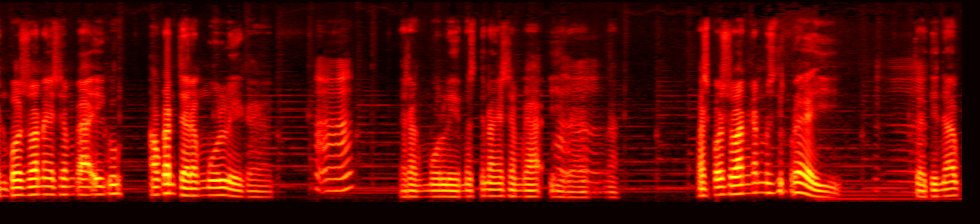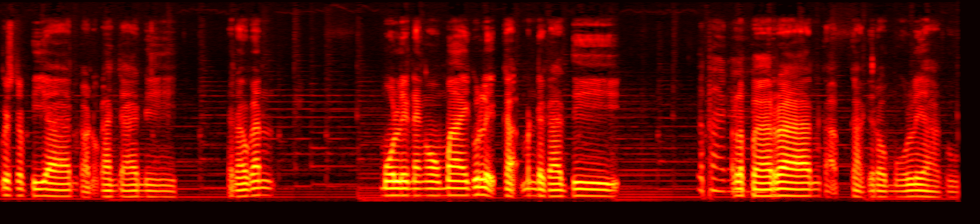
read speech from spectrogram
ben posoan nang SMKI ku aku kan jarang mulai kan Heeh. jarang mulai mesti nang SMKI kan Mm-mm. nah pas posoan kan mesti prei Heeh. jadi aku kesepian kalau kancane dan aku kan mulai nang omah iku lek gak mendekati Lebaran. lebaran gak gak kira mulai aku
